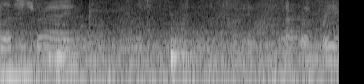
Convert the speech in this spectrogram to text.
let's try. Okay, not wait for you.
